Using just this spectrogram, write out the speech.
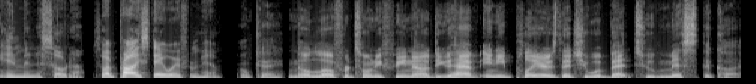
in Minnesota. So I'd probably stay away from him. Okay. No love for Tony Finau. Do you have any players that you would bet to miss the cut?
